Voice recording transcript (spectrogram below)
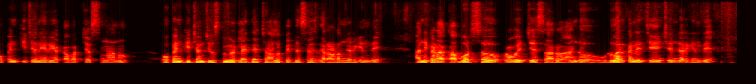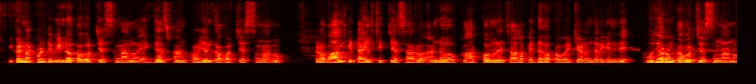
ఓపెన్ కిచెన్ ఏరియా కవర్ చేస్తున్నాను. ఓపెన్ కిచెన్ చూసుకున్నట్లయితే చాలా పెద్ద సైజ్గా రావడం జరిగింది. అండ్ ఇక్కడ కబోర్డ్స్ ప్రొవైడ్ చేశారు. అండ్ వుడ్ వర్క్ అనేది చేయించడం జరిగింది. ఇక్కడ ఉన్నటువంటి విండో కవర్ చేస్తున్నాను. ఎగ్జాస్ట్ ఫ్యాన్ ప్రొవిజన్ కవర్ చేస్తున్నాను. ఇక్కడ వాల్కి టైల్స్ స్టిక్ చేశారు. అండ్ ప్లాట్ఫామ్ అనేది చాలా పెద్దగా ప్రొవైడ్ చేయడం జరిగింది. పూజా రూమ్ కవర్ చేస్తున్నాను.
